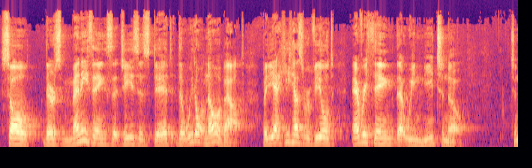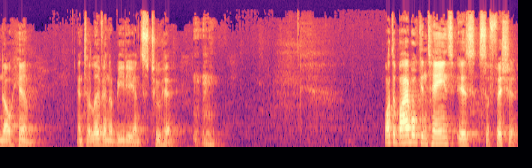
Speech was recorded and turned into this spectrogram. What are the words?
So there's many things that Jesus did that we don't know about, but yet he has revealed everything that we need to know to know him and to live in obedience to him. what the Bible contains is sufficient.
